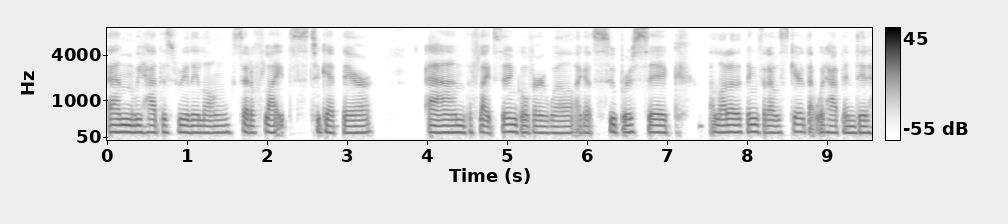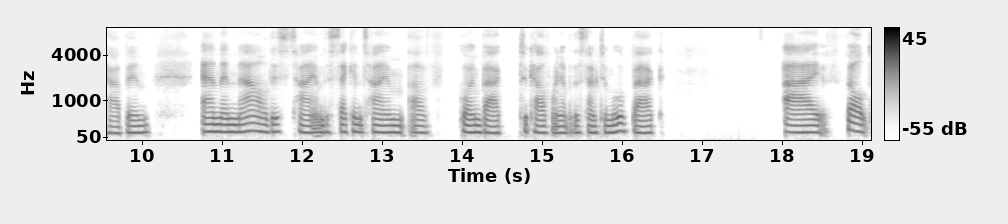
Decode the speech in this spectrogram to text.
and we had this really long set of flights to get there. And the flights didn't go very well. I got super sick. A lot of the things that I was scared that would happen did happen. And then now, this time, the second time of going back to California, but this time to move back, I felt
